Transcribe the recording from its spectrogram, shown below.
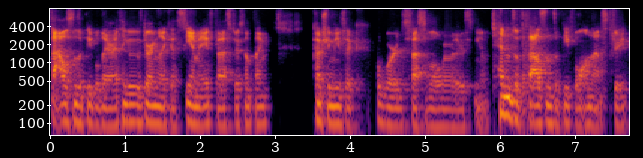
thousands of people there. I think it was during like a CMA fest or something, Country Music Awards Festival, where there's you know tens of thousands of people on that street,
